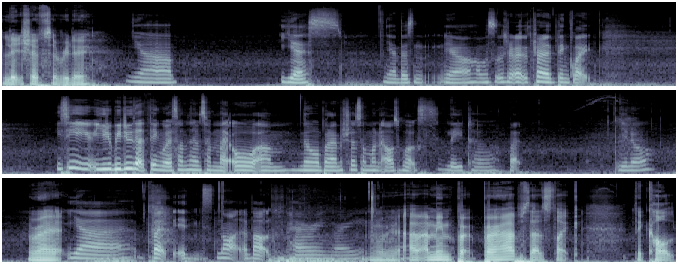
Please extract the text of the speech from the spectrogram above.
late shifts every day? Yeah. Yes. Yeah, there's n- yeah, I was try- trying to think like you see, you, you we do that thing where sometimes I'm like, oh, um, no, but I'm sure someone else works later, but you know, Right. yeah, but it's not about comparing, right? Right. Yeah. I, I mean, per- perhaps that's like the cult,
